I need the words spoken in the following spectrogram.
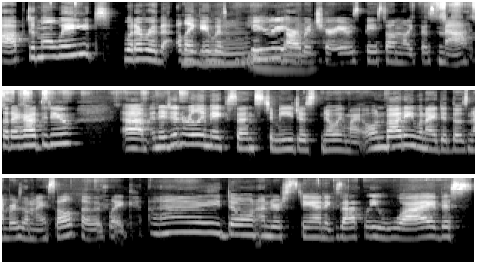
optimal weight, whatever that, like it was Mhm. very Mhm. arbitrary. It was based on like this math that I had to do. Um, and it didn't really make sense to me just knowing my own body when I did those numbers on myself. I was like, I don't understand exactly why this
